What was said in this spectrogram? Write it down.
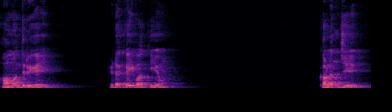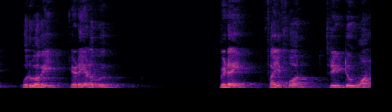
ஆமந்திரிகை இடக்கை வாத்தியம் களஞ்சு ஒரு வகை எடையளவு விடை five four three two one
